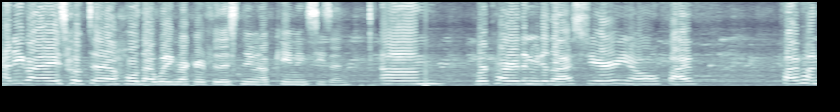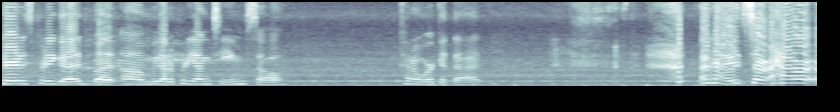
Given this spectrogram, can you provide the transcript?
How do you guys hope to hold that winning record for this new and upcoming season? Um, work harder than we did last year. You know, five, 500 is pretty good, but um, we got a pretty young team, so kind of work at that. Okay, so how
